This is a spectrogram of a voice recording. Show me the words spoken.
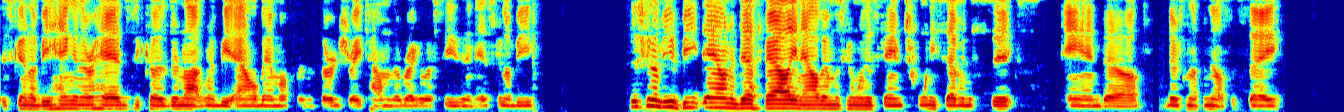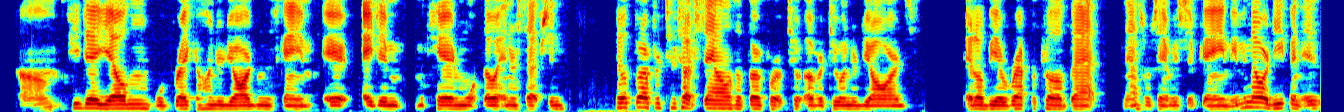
is going to be hanging their heads because they're not going to beat Alabama for the third straight time in the regular season. It's going to be It's going to be a beatdown in Death Valley, and Alabama's going to win this game 27 to six. And uh, there's nothing else to say. Um, T.J. Yeldon will break 100 yards in this game. A.J. McCarron won't throw an interception. He'll throw for two touchdowns. He'll throw for two, over 200 yards. It'll be a replica of that national championship game. Even though our defense is,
